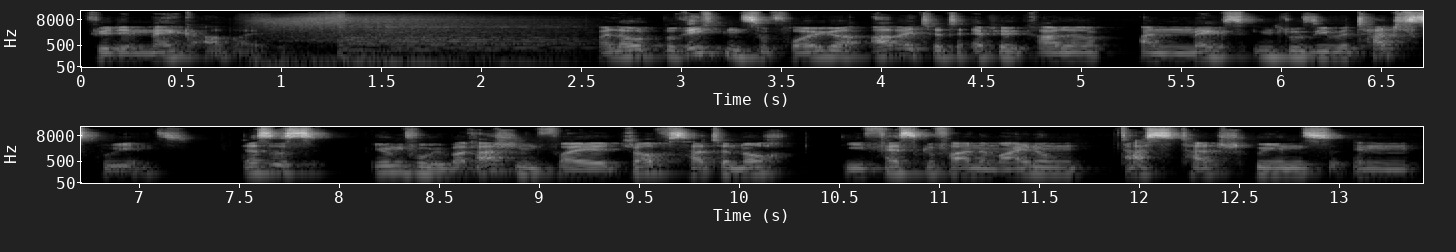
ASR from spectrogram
für den Mac arbeiten. Weil laut Berichten zufolge arbeitet Apple gerade an Macs inklusive Touchscreens. Das ist irgendwo überraschend, weil Jobs hatte noch die festgefahrene Meinung, dass Touchscreens im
